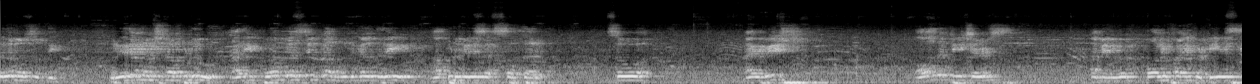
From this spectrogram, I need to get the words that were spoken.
రిజం వస్తుంది. రిజం వచ్చినప్పుడు అది ప్రోగ్రెసివ్గా ముందుకెళ్తుంది. అప్పుడు మీరు సక్సెస్ అవుతారు. So I wish all the teachers I mean, you qualified for DSC,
